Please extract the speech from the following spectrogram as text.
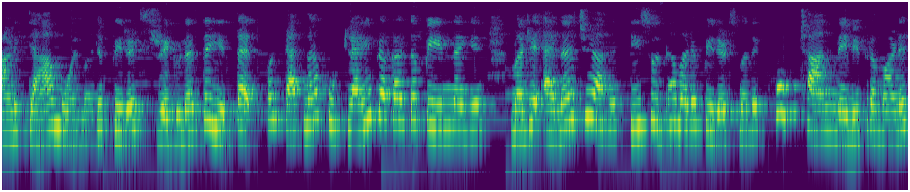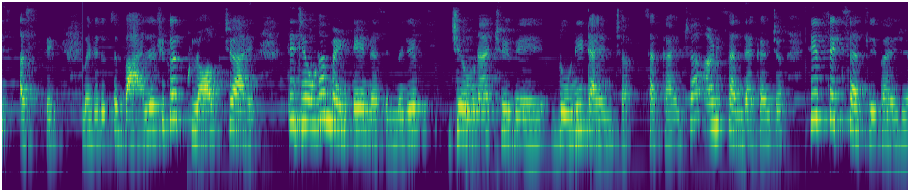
आणि त्यामुळे माझे पिरियड्स रेग्युलर तर येत आहेत पण त्यात मला कुठल्याही प्रकारचं पेन नाही आहे माझी एनर्जी आहे ती सुद्धा माझ्या पिरियड्समध्ये खूप छान नेहमीप्रमाणेच असते. म्हणजे तुमचं बायोलॉजिकल क्लॉक जे आहे ते जेवढं मेंटेन असेल म्हणजे जेवणाची वेळ दोन्ही टाईमच्या सकाळच्या आणि संध्याकाळच्या हे फिक्स असली पाहिजे.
